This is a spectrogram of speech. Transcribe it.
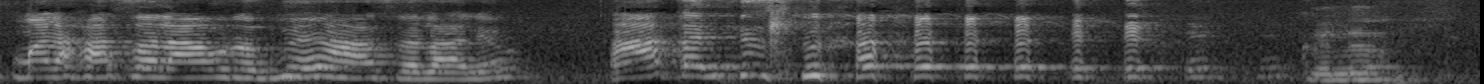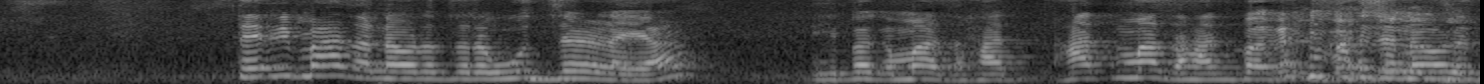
मला हसायला आवडत नाही हसायला आल्या आता दिसला. कलर. तरी माझा नवरा जरा उजळला या. हे बघा माझा हात हात माझा हात बघा माझ्या नवऱ्यात.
